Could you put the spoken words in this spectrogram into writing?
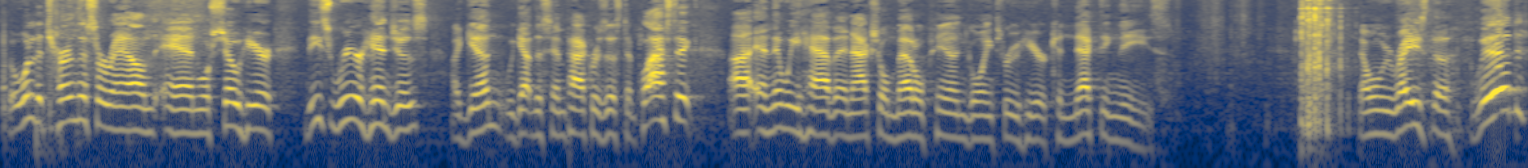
But wanted to turn this around, and we'll show here these rear hinges. Again, we got this impact resistant plastic, uh, and then we have an actual metal pin going through here connecting these. Now when we raise the lid,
